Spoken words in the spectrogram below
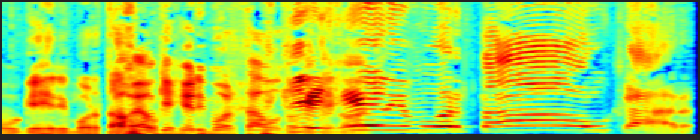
o Guerreiro Imortal. Não é o Guerreiro Imortal 99. Guerreiro Imortal, cara.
